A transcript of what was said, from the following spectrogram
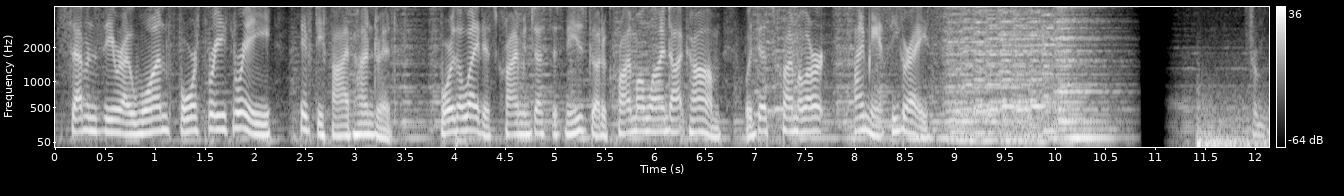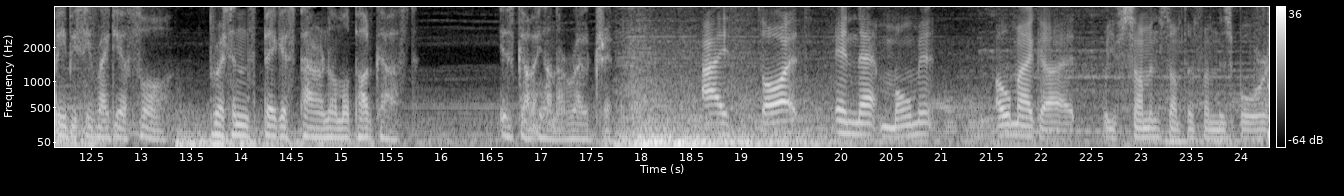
701 433 5500. For the latest crime and justice news, go to crimeonline.com. With this crime alert, I'm Nancy Grace. From BBC Radio 4, Britain's biggest paranormal podcast is going on a road trip. I thought in that moment, oh my God, we've summoned something from this board.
